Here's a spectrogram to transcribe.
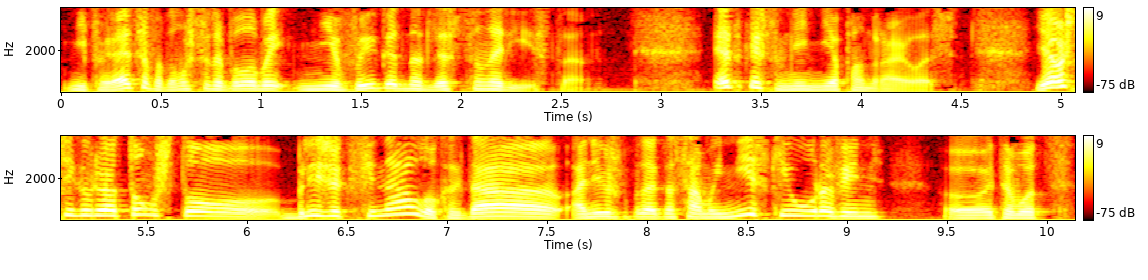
не появляется, потому что это было бы невыгодно для сценариста. Это, конечно, мне не понравилось. Я уж не говорю о том, что ближе к финалу, когда они уже попадают на самый низкий уровень, э, это вот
